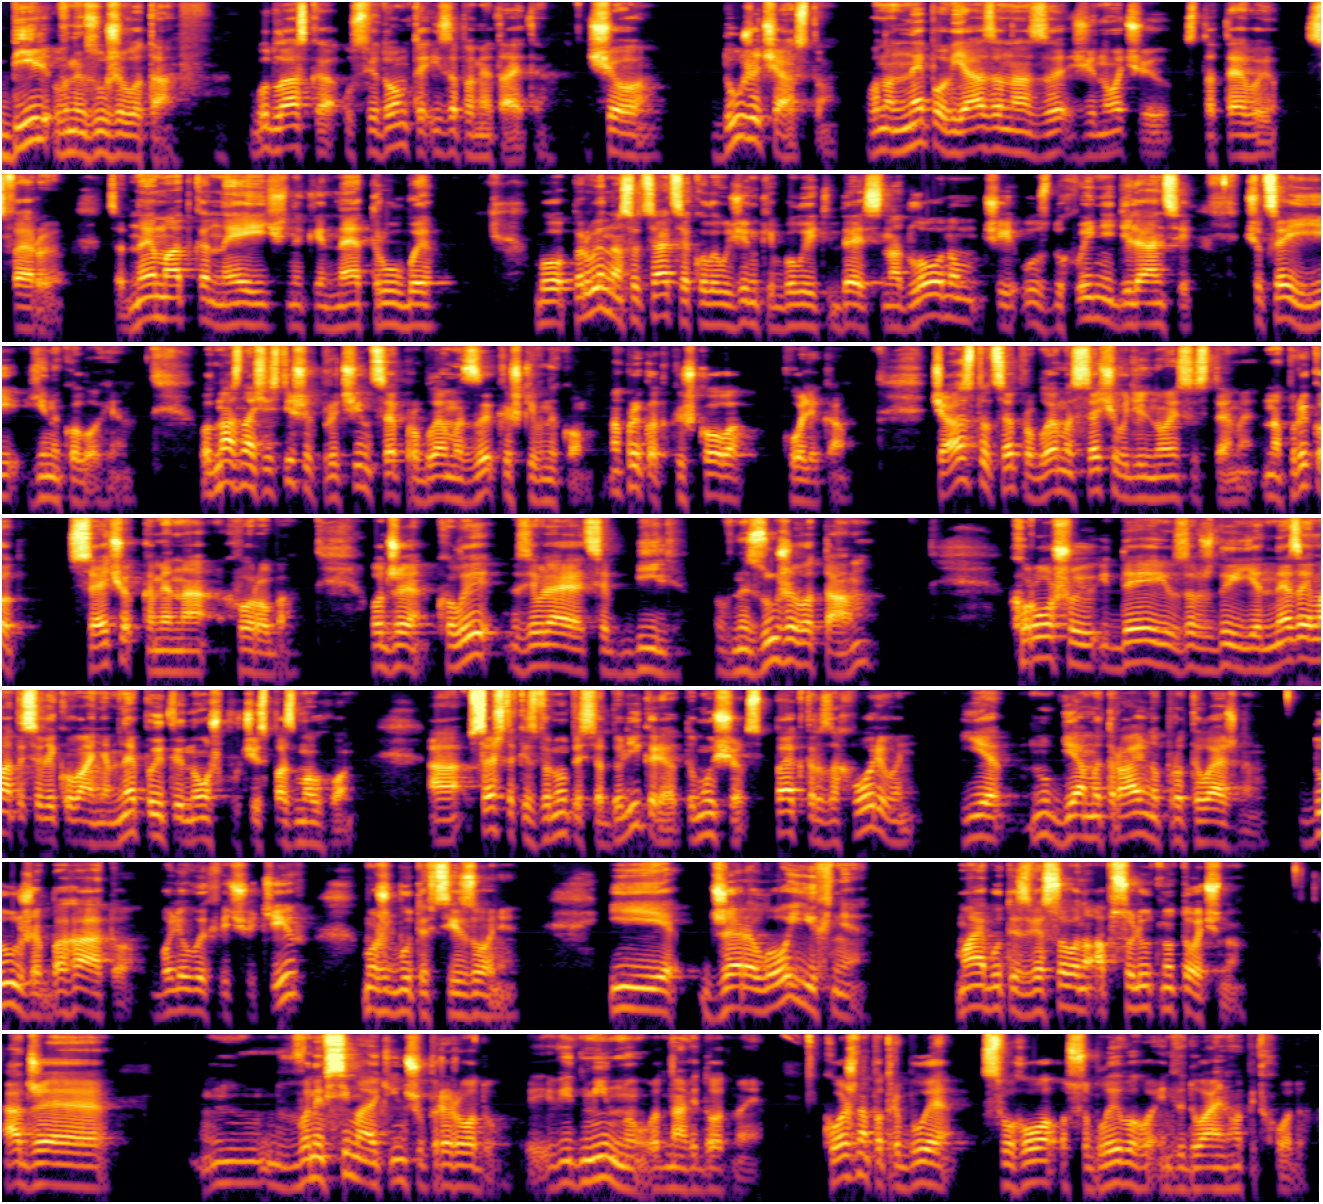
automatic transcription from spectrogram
Біль внизу живота. Будь ласка, усвідомте і запам'ятайте, що дуже часто вона не пов'язана з жіночою статевою сферою. Це не матка, не яєчники, не труби. Бо первинна асоціація, коли у жінки болить десь над лоном чи у здухвинній ділянці, що це її гінекологія. Одна з найчастіших причин це проблеми з кишківником, наприклад, кишкова коліка. Часто це проблеми сечовидільної системи, наприклад, сечокам'яна хвороба. Отже, коли з'являється біль внизу живота, хорошою ідеєю завжди є не займатися лікуванням, не пити ножпу чи спазмалгон, а все ж таки звернутися до лікаря, тому що спектр захворювань є ну, діаметрально протилежним. Дуже багато больових відчуттів можуть бути в цій зоні, і джерело їхнє має бути з'ясовано абсолютно точно. Адже вони всі мають іншу природу, відмінну одна від одної. Кожна потребує свого особливого індивідуального підходу.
